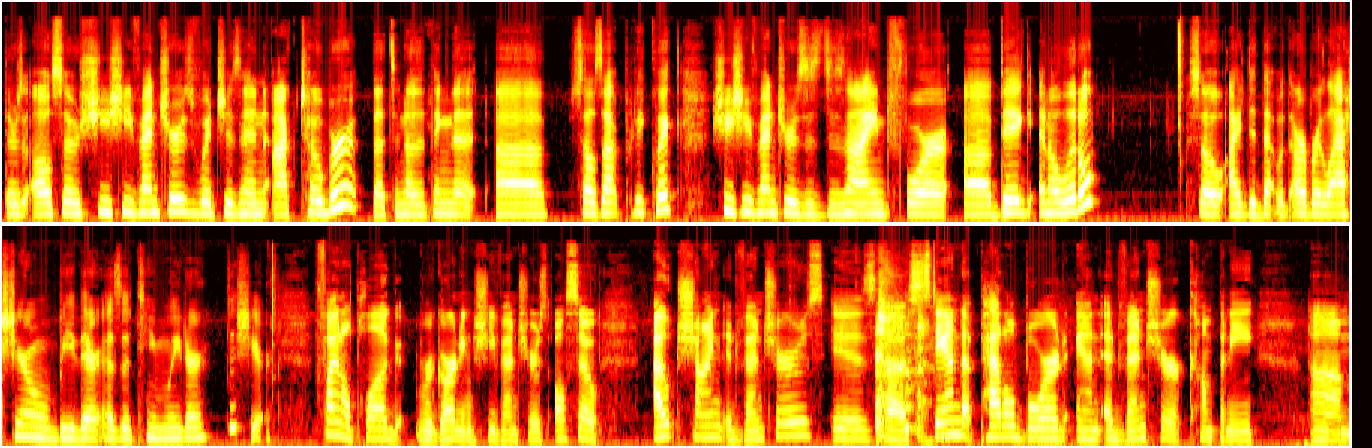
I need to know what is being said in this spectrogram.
There's also She Ventures, which is in October. That's another thing that uh, sells out pretty quick. She Ventures is designed for a big and a little. So I did that with Arbor last year and will be there as a team leader this year. Final plug regarding She Ventures. Also, Outshine Adventures is a stand up paddleboard and adventure company um,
